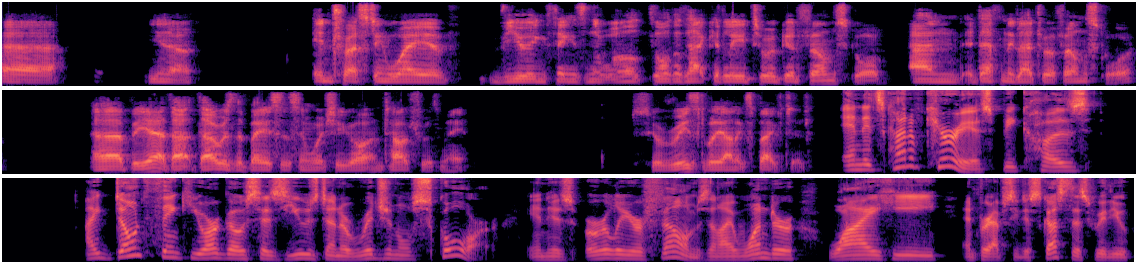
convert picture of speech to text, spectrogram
uh you know interesting way of viewing things in the world thought that that could lead to a good film score. And it definitely led to a film score. Uh but yeah that that was the basis in which he got in touch with me. So reasonably unexpected. And it's kind of curious because i don't think yorgos has used an original score in his earlier films. And I wonder why he, and perhaps he discussed this with you,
